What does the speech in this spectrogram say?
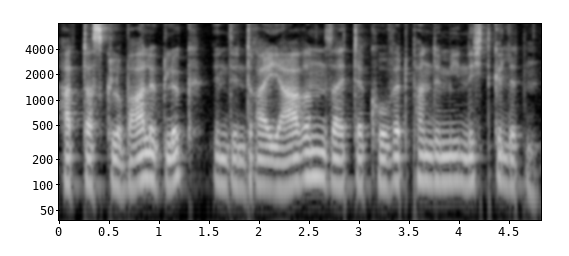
hat das globale Glück in den drei Jahren seit der Covid-Pandemie nicht gelitten.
